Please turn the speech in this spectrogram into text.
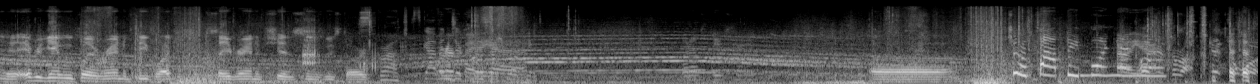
Yeah, every game we play with random people, I just say random shit as soon as we start. Scratch. Scavenger Perfect, yeah. What else do you say? Uh. Chupapi Oh yeah. Fires are up. Get to work.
